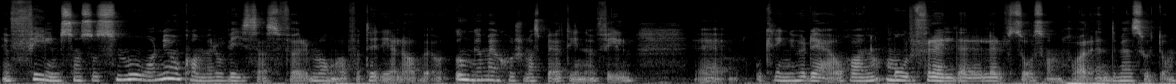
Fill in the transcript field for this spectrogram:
en film som så småningom kommer att visas för många att få ta del av. Unga människor som har spelat in en film och kring hur det är att ha en morförälder eller så som har en demenssjukdom.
